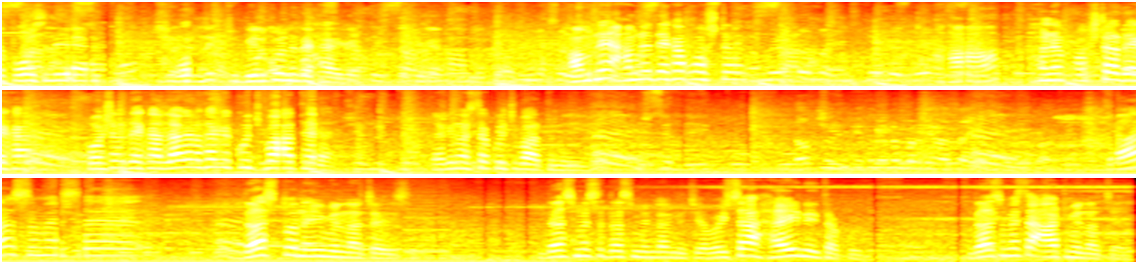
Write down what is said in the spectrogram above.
जैसे पोस्ट लिए है। वो बिल्कुल नहीं दिखाया गया ठीक है हमने हमने देखा पोस्टर। हाँ हमने पोस्टर देखा। पोस्टर देखा। लग रहा था कि कुछ बात है लेकिन वैसा कुछ बात नहीं है। दस में से दस तो नहीं मिलना चाहिए इसे। दस में से दस मिलना नहीं चाहिए। वैसा है ही नहीं था कुछ दस में से आठ मिलना चाहिए।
